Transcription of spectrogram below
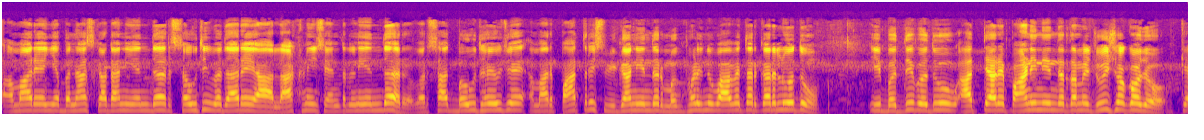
અમારે અહીંયા બનાસકાંઠાની અંદર સૌથી વધારે આ લાખણી સેન્ટ્રલની અંદર વરસાદ બહુ થયું છે. અમારે પાંત્રીસ વીઘાની અંદર મગફળીનું વાવેતર કરેલું હતું. એ બધી બધું અત્યારે પાણીની અંદર તમે જોઈ શકો છો કે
